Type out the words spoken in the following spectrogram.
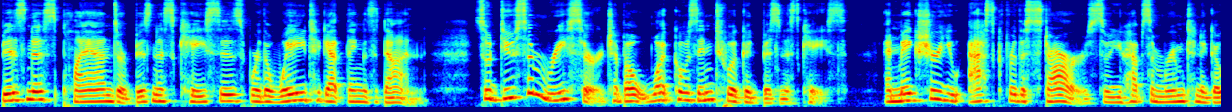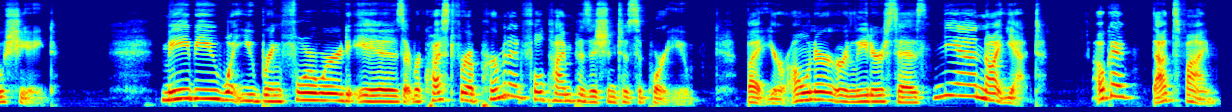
business plans or business cases were the way to get things done. So do some research about what goes into a good business case and make sure you ask for the stars so you have some room to negotiate. Maybe what you bring forward is a request for a permanent full time position to support you but your owner or leader says, yeah, not yet. Okay, that's fine.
